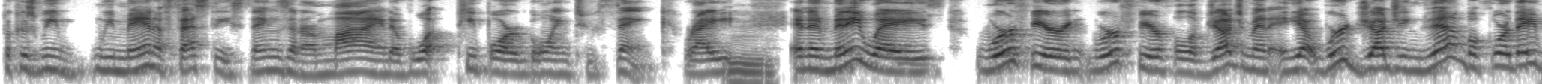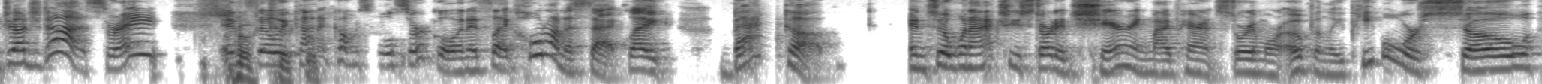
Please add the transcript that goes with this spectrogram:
because we we manifest these things in our mind of what people are going to think, right? Mm. And in many ways, we're fearing we're fearful of judgment and yet we're judging them before they've judged us, right? So so it kind of comes full circle and it's like, hold on a sec, like back up. And so when I actually started sharing my parents' story more openly, people were so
